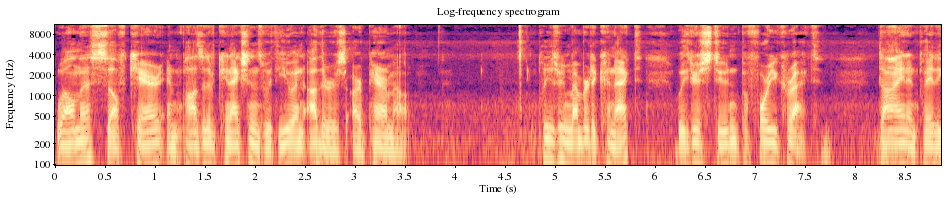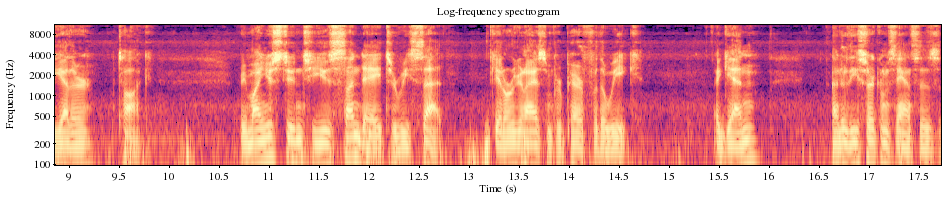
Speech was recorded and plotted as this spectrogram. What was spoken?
Wellness, self care, and positive connections with you and others are paramount. Please remember to connect with your student before you correct. Dine and play together, talk. Remind your student to use Sunday to reset, get organized, and prepare for the week. Again, under these circumstances,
